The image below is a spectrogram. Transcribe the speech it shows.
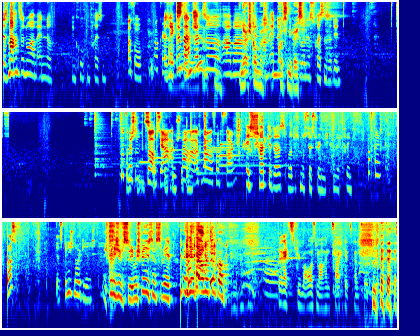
Das machen sie nur am Ende, den Kuchen fressen. Achso, okay. Also Next pimpern Dungeon? können sie, aber Ja, ich komm wenn am Ende Kurz in die Kuchen Base. drin ist, fressen sie den. So, Das ist ja, gut, gut, Aqua, Aqua, was wolltest du sagen? Ich schreibe dir das, weil das muss der Stream nicht mitkriegen. Okay. Was? Jetzt bin ich neugierig. Ich bin nicht im Stream, ich bin nicht im Stream. Ich bin jetzt auch mitbekommen. Direkt Stream ausmachen, zack, jetzt kannst du.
